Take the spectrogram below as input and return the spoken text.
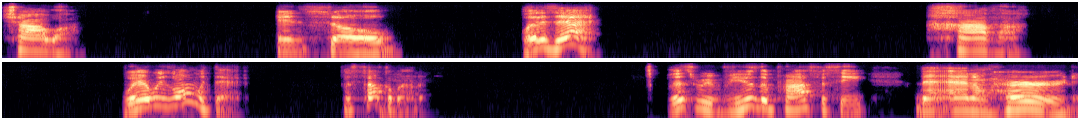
Chawa. And so, what is that? Chava. Where are we going with that? Let's talk about it. Let's review the prophecy that Adam heard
